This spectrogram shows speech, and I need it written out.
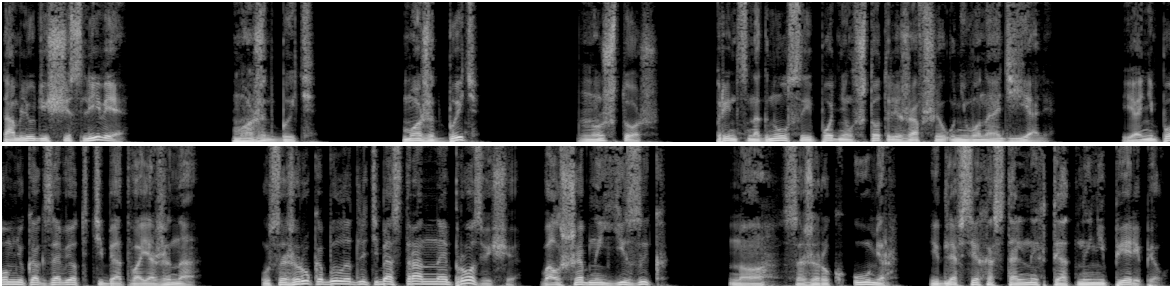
Там люди счастливее? Может быть. Может быть? Ну что ж. Принц нагнулся и поднял что-то, лежавшее у него на одеяле. «Я не помню, как зовет тебя твоя жена. У Сажирука было для тебя странное прозвище — волшебный язык. Но Сажирук умер, и для всех остальных ты отныне перепел.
